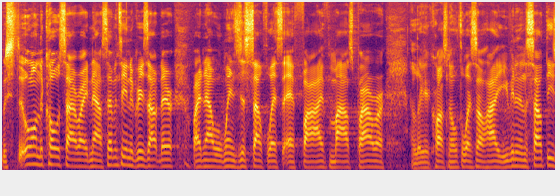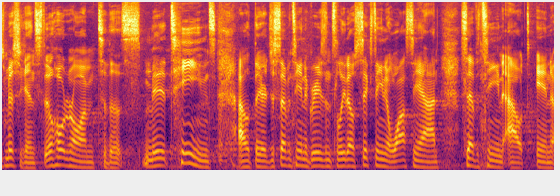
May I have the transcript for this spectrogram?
we're still on the cold side right now. 17 degrees out there right now with winds just southwest at 5 miles per hour. And look across northwest Ohio, even in the southeast Michigan, still holding on to the mid-teens out there. Just 17 degrees in Toledo, 16 in Wauseon, 17 out in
